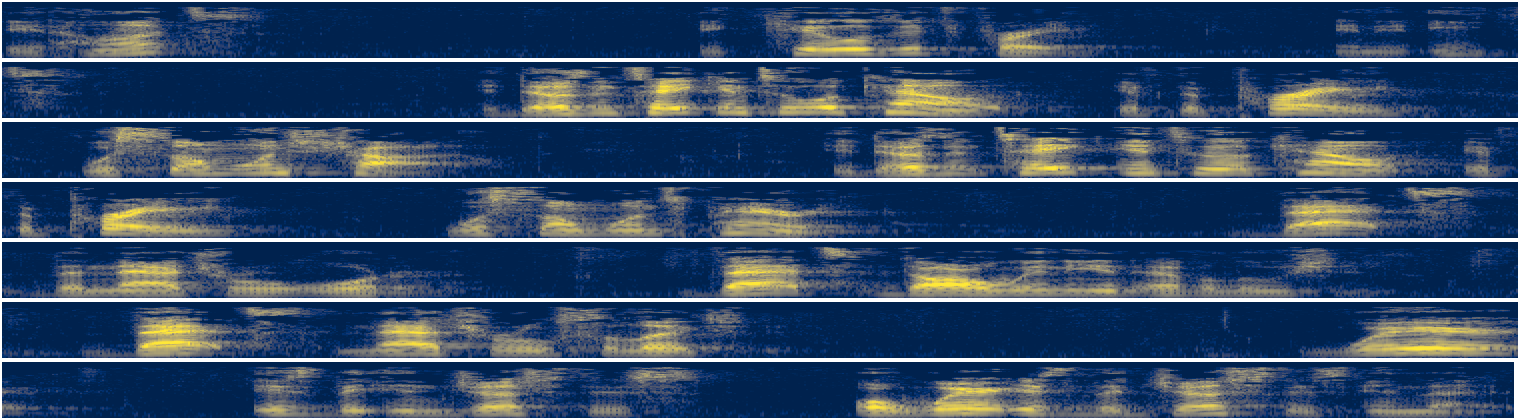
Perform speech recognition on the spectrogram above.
it hunts, it kills its prey, and it eats. It doesn't take into account if the prey was someone's child. It doesn't take into account if the prey was someone's parent. That's the natural order. That's Darwinian evolution. That's natural selection. Where is the injustice or where is the justice in that?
